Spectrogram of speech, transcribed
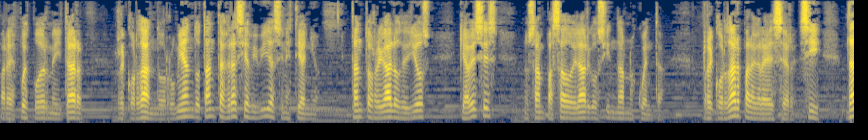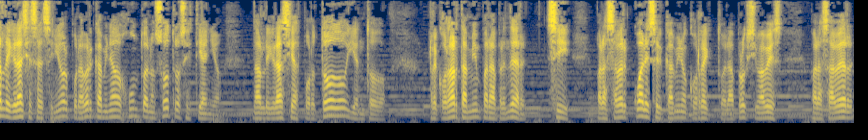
para después poder meditar recordando, rumiando tantas gracias vividas en este año, tantos regalos de Dios que a veces nos han pasado de largo sin darnos cuenta. Recordar para agradecer, sí, darle gracias al Señor por haber caminado junto a nosotros este año, darle gracias por todo y en todo. Recordar también para aprender, sí, para saber cuál es el camino correcto la próxima vez, para saber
